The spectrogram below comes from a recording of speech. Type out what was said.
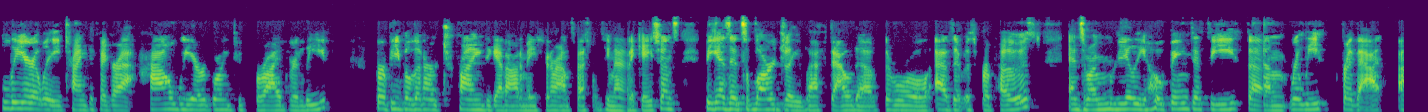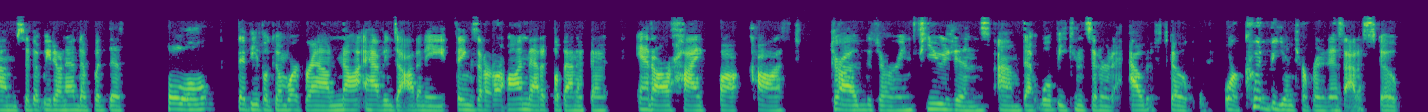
clearly trying to figure out how we are going to provide relief for people that are trying to get automation around specialty medications because it's largely left out of the rule as it was proposed. And so I'm really hoping to see some relief for that um, so that we don't end up with this hole that people can work around not having to automate things that are on medical benefit and are high cost drugs or infusions um, that will be considered out of scope or could be interpreted as out of scope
